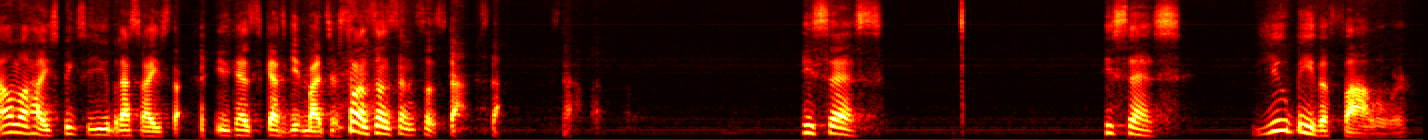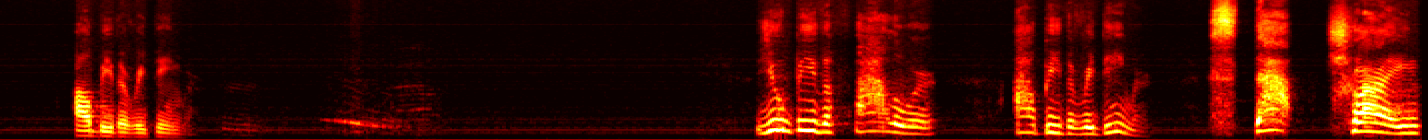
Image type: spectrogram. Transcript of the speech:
I don't know how he speaks to you, but that's how he starts. You guys got to get my chest. Son, son, son, son, stop, stop, stop. He says, he says, you be the follower, I'll be the redeemer. You be the follower, I'll be the redeemer. Stop trying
